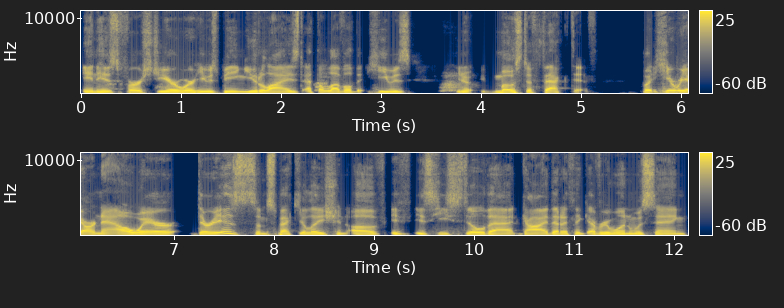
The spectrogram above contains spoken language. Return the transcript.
in his first year where he was being utilized at the level that he was, you know, most effective. But here we are now where there is some speculation of if is he still that guy that I think everyone was saying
